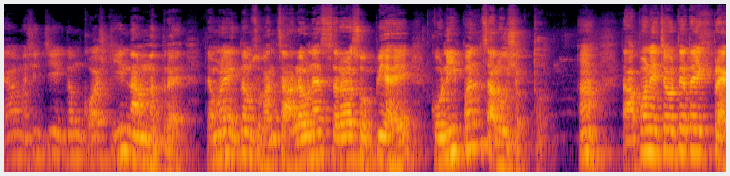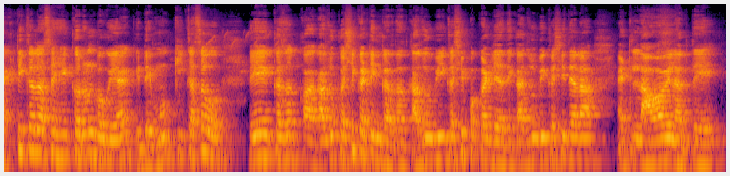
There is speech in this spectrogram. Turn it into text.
या मशीनची एकदम कॉस्ट ही नाममात्र आहे. त्यामुळे एकदम सुभान चालवण्यास सरळ सोपी आहे. कोणी पण चालवू शकतो. हां? तर आपण याच्यावरती आता एक प्रॅक्टिकल असं हे करून बघूया की डेमो की कसं हो हे कसं का काजू कशी कटिंग करतात? काजू बी कशी पकडली जाते? काजू बी कशी त्याला ॲट लावावी लागते?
